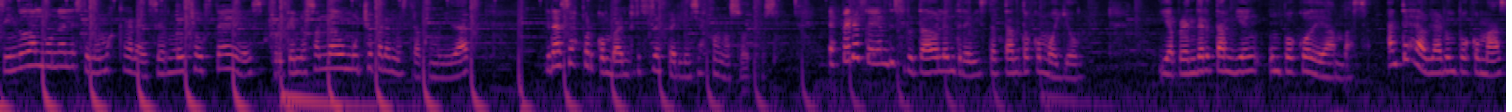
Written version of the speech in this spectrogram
Sin duda alguna les tenemos que agradecer mucho a ustedes porque nos han dado mucho para nuestra comunidad. Gracias por compartir sus experiencias con nosotros. Espero que hayan disfrutado la entrevista tanto como yo y aprender también un poco de ambas. Antes de hablar un poco más,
